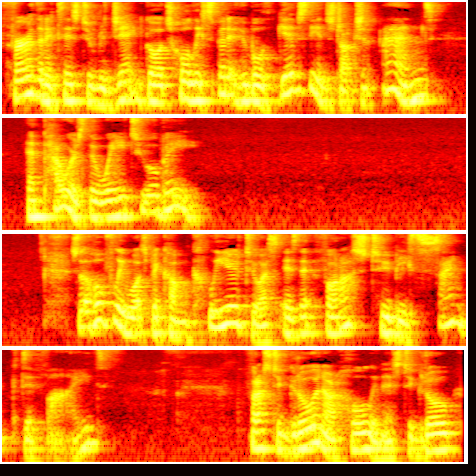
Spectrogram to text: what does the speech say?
Further, it is to reject God's Holy Spirit, who both gives the instruction and empowers the way to obey. So that hopefully what's become clear to us is that for us to be sanctified, for us to grow in our holiness, to grow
